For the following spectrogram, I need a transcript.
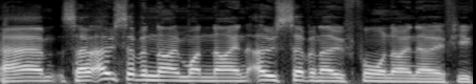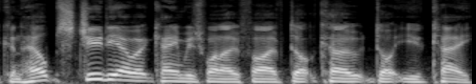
Um, so 07919 070490 if you can help. Studio at cambridge105.co.uk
